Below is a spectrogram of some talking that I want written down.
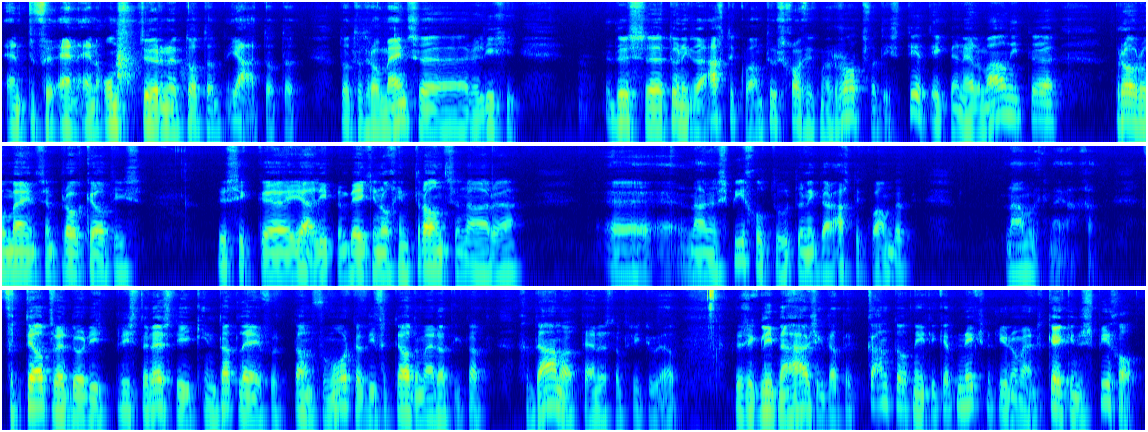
En, te, en, en om te turnen tot, een, ja, tot, tot het Romeinse religie. Dus toen ik daarachter kwam, toen schrok ik me rot, wat is dit? Ik ben helemaal niet pro-Romeins en pro-Keltisch. Dus ik ja, liep een beetje nog in trance naar, naar een spiegel toe toen ik daarachter kwam. Dat, namelijk, nou ja, verteld werd door die priesteres die ik in dat leven dan vermoord heb, die vertelde mij dat ik dat gedaan had tijdens dat ritueel. Dus ik liep naar huis, ik dacht, dat kan toch niet, ik heb niks met die Romeinen. Toen keek ik in de spiegel,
